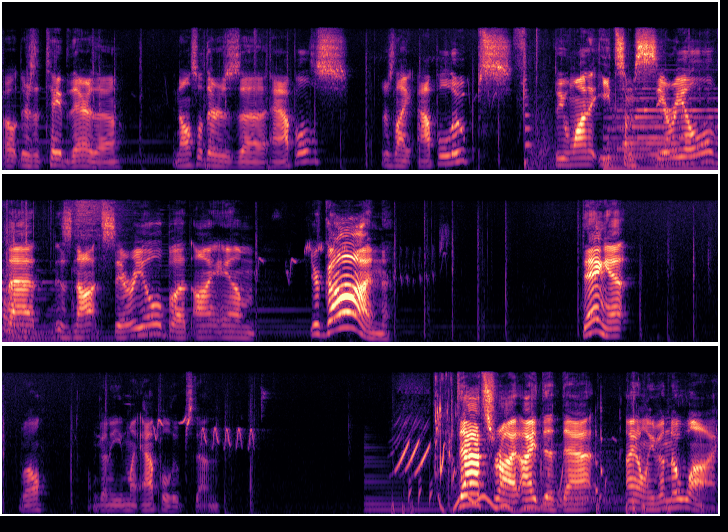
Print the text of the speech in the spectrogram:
Oh, there's a tape there, though. And also there's uh, apples. There's like apple loops. Do you want to eat some cereal that is not cereal, but I am... You're gone! Dang it! Well, I'm gonna eat my apple loops then. That's right, I did that. I don't even know why.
